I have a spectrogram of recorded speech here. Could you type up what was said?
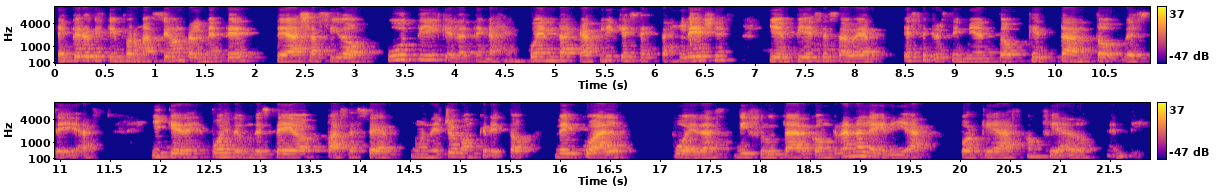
Espero que esta información realmente te haya sido útil, que la tengas en cuenta, que apliques estas leyes y empieces a ver ese crecimiento que tanto deseas y que después de un deseo pase a ser un hecho concreto del cual puedas disfrutar con gran alegría porque has confiado en ti.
